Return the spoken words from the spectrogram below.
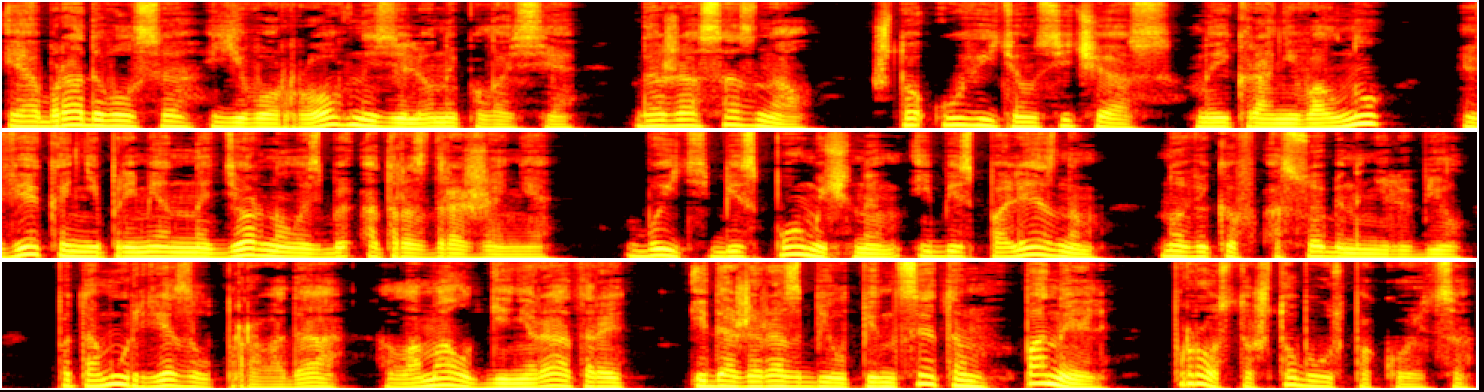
и обрадовался его ровной зеленой полосе. Даже осознал, что увидеть он сейчас на экране волну, века непременно дернулось бы от раздражения. Быть беспомощным и бесполезным Новиков особенно не любил, потому резал провода, ломал генераторы и даже разбил пинцетом панель, просто чтобы успокоиться.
